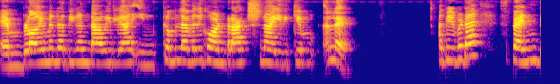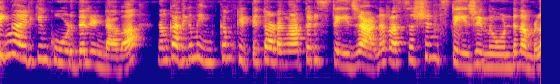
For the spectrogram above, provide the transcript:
എംപ്ലോയ്മെന്റ് അധികം ഉണ്ടാവില്ല. ഇൻകം ലെവൽ കോൺട്രാക്ഷൻ ആയിരിക്കും. അല്ലെ? അപ്പൊ ഇവിടെ സ്പെൻഡിങ് ആയിരിക്കും കൂടുതൽ ഉണ്ടാവുക നമുക്ക് അധികം ഇൻകം കിട്ടി സ്റ്റേജ് ആണ് റെസഷൻ സ്റ്റേജ് എന്നുകൊണ്ട് നമ്മൾ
